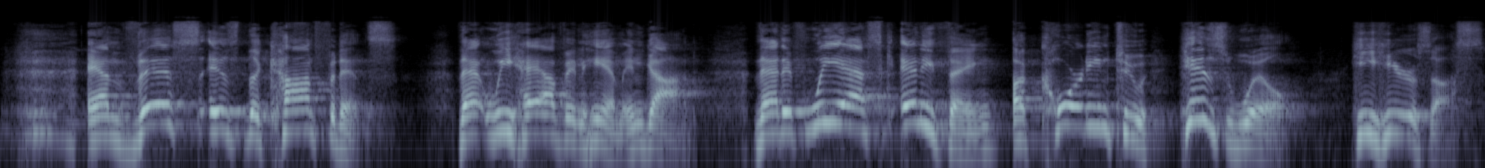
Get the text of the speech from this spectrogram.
and this is the confidence that we have in Him, in God, that if we ask anything according to His will, He hears us.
